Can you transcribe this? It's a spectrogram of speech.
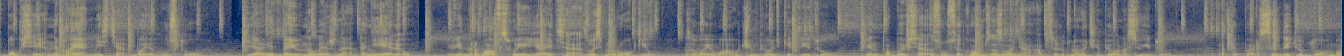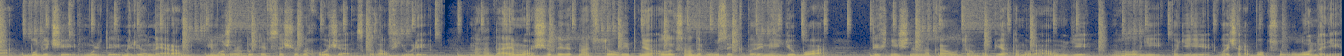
в боксі немає місця боєгуству. Я віддаю належне Даніелю. Він рвав свої яйця з восьми років, завоював чемпіонський титул. Він побився з Усиком за звання абсолютного чемпіона світу. А тепер сидить удома, будучи мультимільйонером, і може робити все, що захоче, сказав Ф'юрі. Нагадаємо, що 19 липня Олександр Усик переміг Дюбуа технічним нокаутом у п'ятому раунді в головній події вечора боксу у Лондоні.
